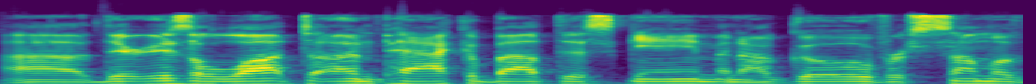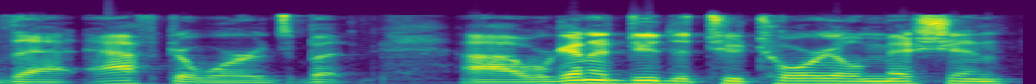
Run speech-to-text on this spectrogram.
Uh, there is a lot to unpack about this game, and I'll go over some of that afterwards. But uh, we're going to do the tutorial mission,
